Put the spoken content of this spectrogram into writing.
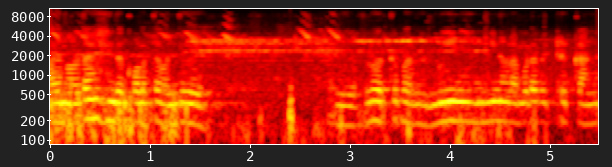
அதனால தான் இந்த குளத்த வந்து அது எவ்வளோ இருக்குது பாருங்கள் மீன் மீனெல்லாம் கூட விட்டுருக்காங்க.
